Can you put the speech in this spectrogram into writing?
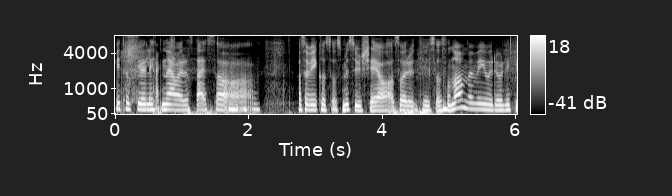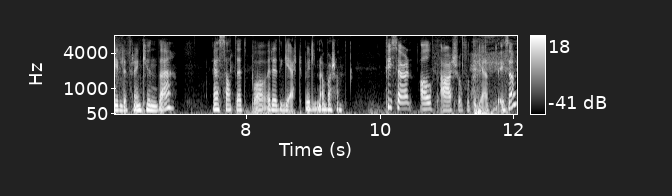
Vi tok jo litt Takk. når jeg var hos deg, så Altså, vi koste oss med sushi og så rundt huset og sånn òg, men vi gjorde jo litt bilder for en kunde. Jeg satt etterpå og redigerte bildene og bare sånn Fy søren, alt er så fotogent, liksom.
